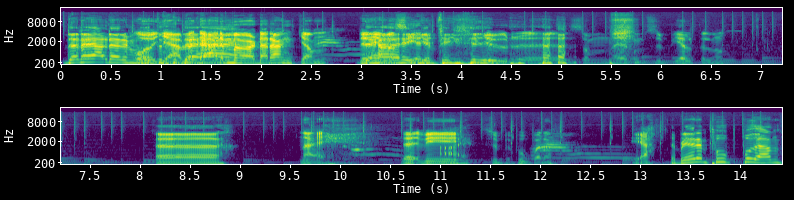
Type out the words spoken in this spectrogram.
Den här däremot. Åh jävlar, det här är mördarankan. Det är det en här jävla är ingen pingvin. seriefigur eh, som är superhjälte eller något. Eh, Nej. Det, vi Nej. superpopar den. ja, det blev en poop på den.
